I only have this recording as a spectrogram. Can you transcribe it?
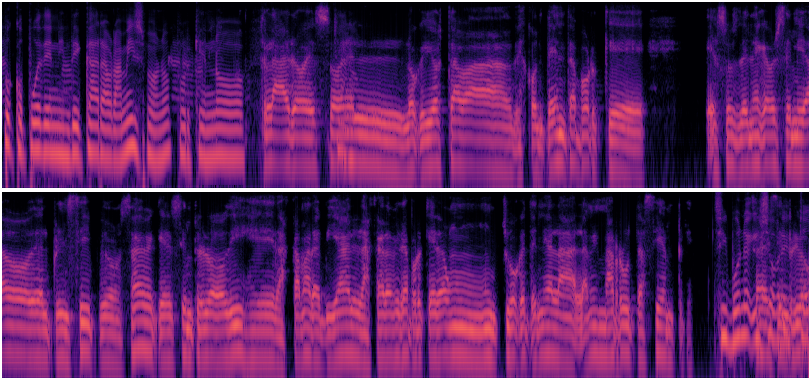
poco pueden indicar ahora mismo, ¿no? Porque no... Claro, eso es lo que yo estaba descontenta porque eso tenía que haberse mirado desde el principio, ¿sabe? Que siempre lo dije, las cámaras viales, las cámaras porque era un chico que tenía la, misma ruta siempre. Sí, bueno, y sobre todo...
